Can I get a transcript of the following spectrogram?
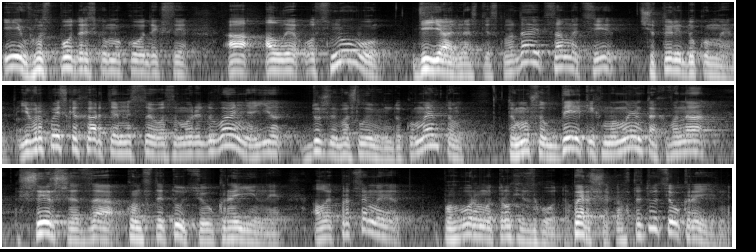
і в господарському кодексі. А, але основу діяльності складають саме ці чотири документи. Європейська хартія місцевого самоврядування є дуже важливим документом, тому що в деяких моментах вона ширша за Конституцію України. Але про це ми поговоримо трохи згодом. Перше, Конституція України.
